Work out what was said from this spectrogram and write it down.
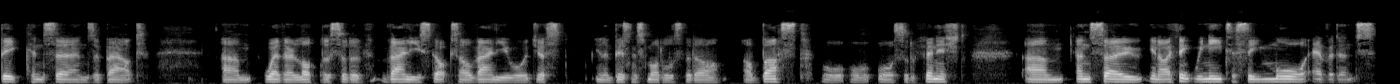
big concerns about um, whether a lot of sort of value stocks are value or just, you know, business models that are, are bust or, or, or sort of finished. Um, and so, you know, I think we need to see more evidence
